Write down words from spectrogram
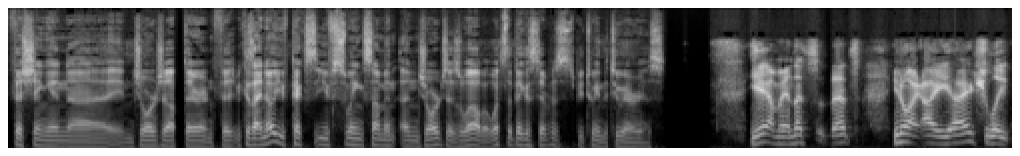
fishing in uh, in Georgia up there and fish? Because I know you've picked you've swing some in, in Georgia as well, but what's the biggest difference between the two areas? Yeah, man, that's that's you know I, I actually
